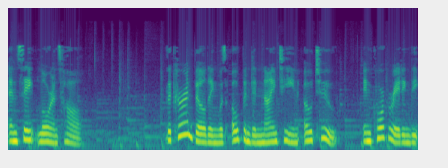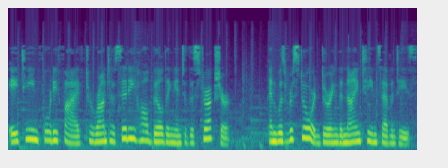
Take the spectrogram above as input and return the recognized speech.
and St. Lawrence Hall. The current building was opened in 1902, incorporating the 1845 Toronto City Hall building into the structure, and was restored during the 1970s.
